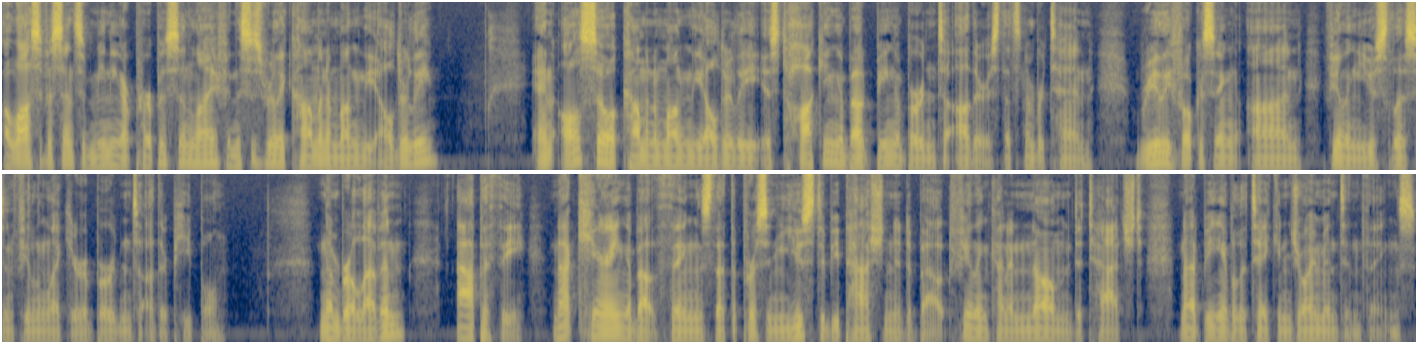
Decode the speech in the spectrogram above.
a loss of a sense of meaning or purpose in life. And this is really common among the elderly. And also common among the elderly is talking about being a burden to others. That's number 10. Really focusing on feeling useless and feeling like you're a burden to other people. Number 11, apathy, not caring about things that the person used to be passionate about, feeling kind of numb, detached, not being able to take enjoyment in things.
